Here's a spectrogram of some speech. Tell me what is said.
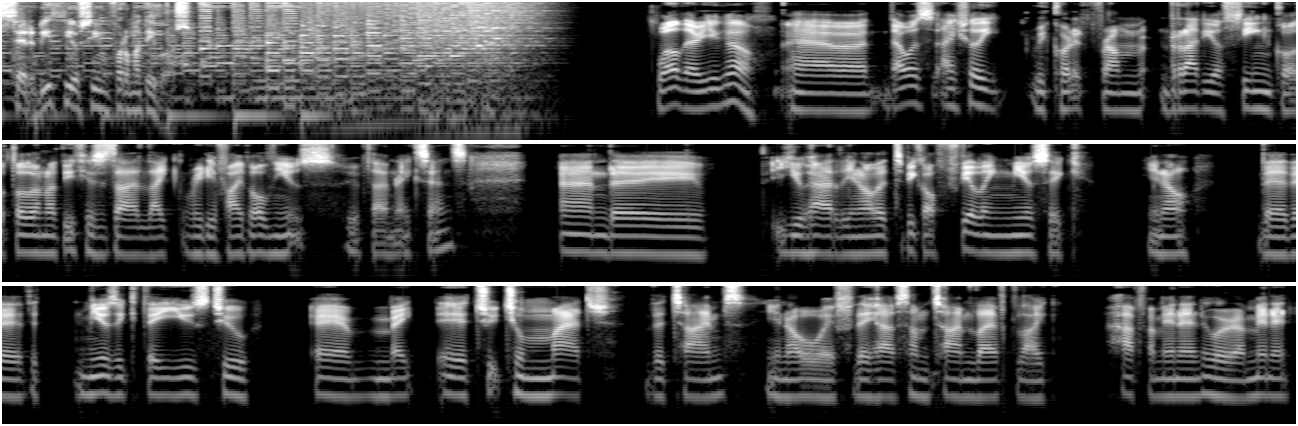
Servicios informativos. Well, there you go. Uh, that was actually recorded from Radio Cinco Todo Noticias, uh, like Radio 5 All News, if that makes sense. And uh, you had, you know, the typical filling music, you know, the, the, the music they use to uh, make, uh, to, to match the times, you know, if they have some time left, like half a minute or a minute,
